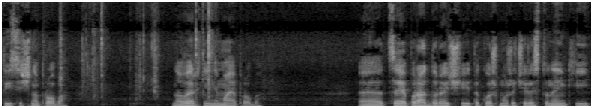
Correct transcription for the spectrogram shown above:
тисячна проба. На верхній немає проби. Е, Цей апарат, до речі, також може через тоненький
